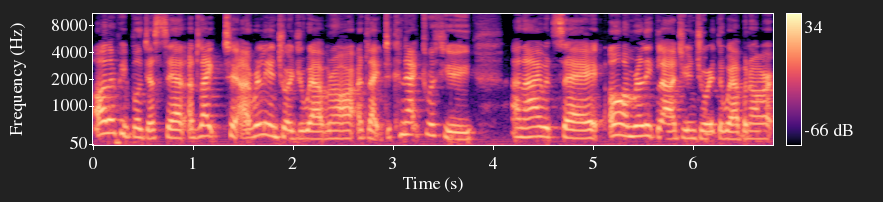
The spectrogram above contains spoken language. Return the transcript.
Other people just said, I'd like to, I really enjoyed your webinar. I'd like to connect with you. And I would say, Oh, I'm really glad you enjoyed the webinar.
